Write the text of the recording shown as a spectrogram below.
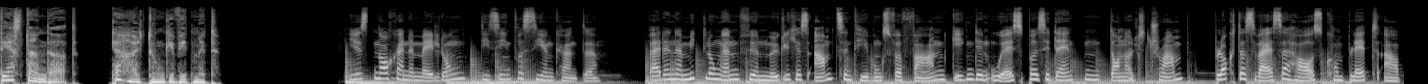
Der Standard, der Haltung gewidmet. Hier ist noch eine Meldung, die Sie interessieren könnte. Bei den Ermittlungen für ein mögliches Amtsenthebungsverfahren gegen den US-Präsidenten Donald Trump blockt das Weiße Haus komplett ab.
